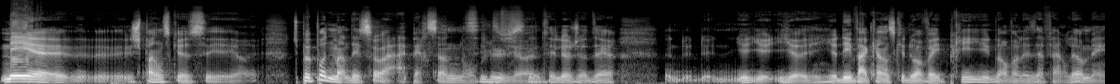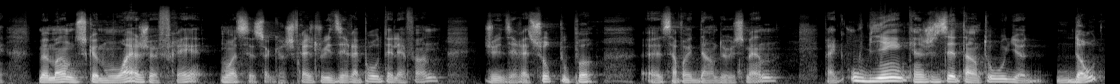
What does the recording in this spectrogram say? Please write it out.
Mais je pense que c'est... tu peux pas demander ça à, personne non plus. Là, là, je veux dire il y, a, des vacances qui doivent être prises, il doit y avoir les affaires là, mais je me demande ce que moi je ferais. Moi, c'est ça que je ferais. Je lui dirais pas au téléphone. Je lui dirais surtout pas. Euh, ça va être dans deux semaines. ou bien, quand je disais tantôt, il y a d'autres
